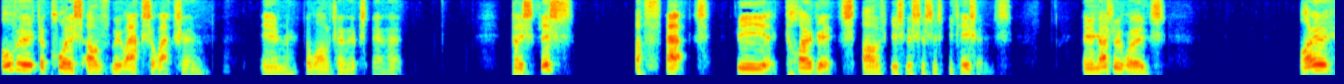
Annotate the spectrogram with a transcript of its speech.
over the course of relaxed selection in the long term experiment, does this affect the targets of these resistance mutations? And in other words, are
